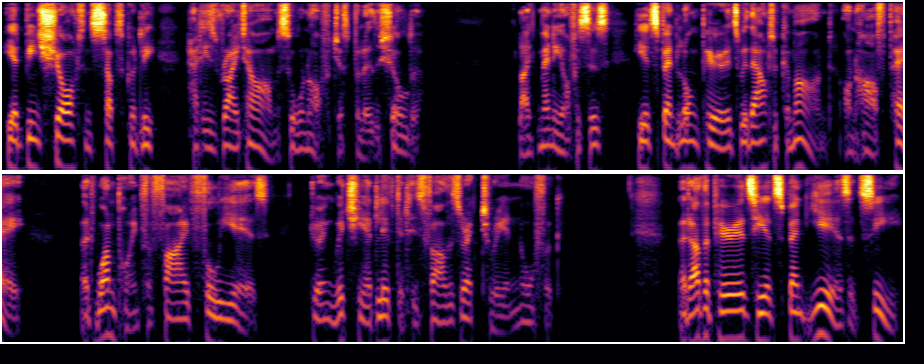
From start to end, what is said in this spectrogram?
he had been shot and subsequently had his right arm sawn off just below the shoulder. Like many officers, he had spent long periods without a command, on half pay, at one point for five full years, during which he had lived at his father's rectory in Norfolk. At other periods he had spent years at sea,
